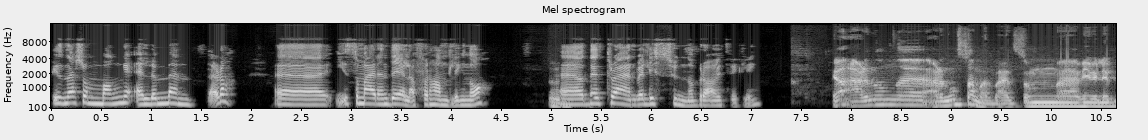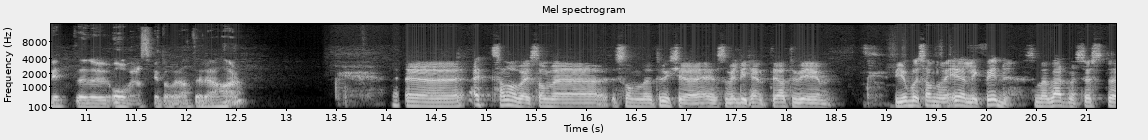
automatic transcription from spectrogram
Liksom, det er så mange elementer da, eh, som er en del av forhandling nå. Mm. Eh, det tror jeg er en veldig sunn og bra utvikling. Ja, er det, noen, eh, er det noen samarbeid som eh, vi ville blitt eh, overrasket over at dere har? Et samarbeid som, som, jeg tror ikke er så veldig kjent, er at vi, vi jobber sammen med Air Liquid, som er verdens største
